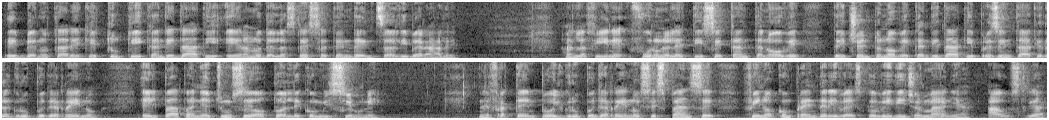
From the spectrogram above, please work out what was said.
ebbe a notare che tutti i candidati erano della stessa tendenza liberale. Alla fine furono eletti 79 dei 109 candidati presentati dal gruppo del Reno e il Papa ne aggiunse 8 alle commissioni. Nel frattempo il gruppo del Reno si espanse fino a comprendere i vescovi di Germania, Austria,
